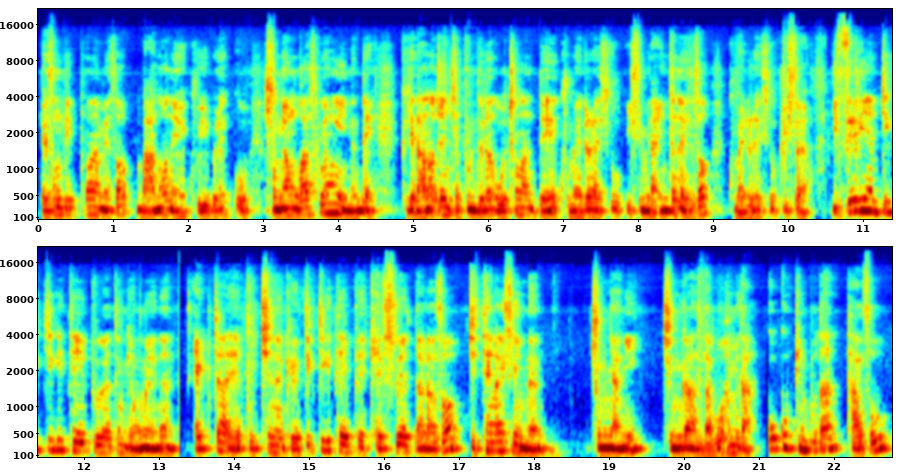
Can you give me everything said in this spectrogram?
배송비 포함해서 만 원에 구입을 했고 중형과 소형이 있는데 그게 나눠진 제품들은 5천 원대에 구매를 할 수 있습니다. 인터넷에서 구매를 할 수 있어요. 이 3M 찍찍이 테이프 같은 경우에는 액자에 붙이는 그 찍찍이 테이프의 개수에 따라서 지탱할 수 있는 중량이 증가한다고 합니다. 꼬꼬핀보다 다소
